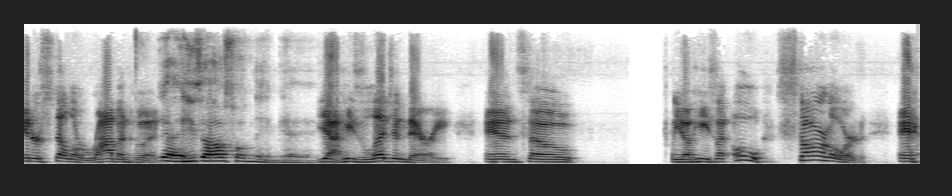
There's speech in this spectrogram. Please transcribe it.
interstellar Robin Hood. Yeah, he's a household name. Yeah, yeah. Yeah, he's legendary, and so you know he's like oh Star Lord. And,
